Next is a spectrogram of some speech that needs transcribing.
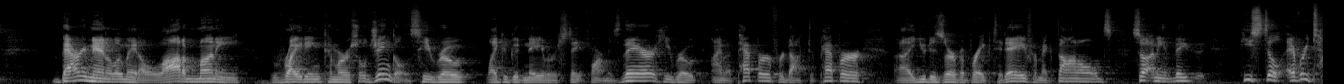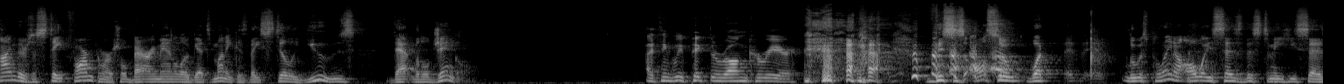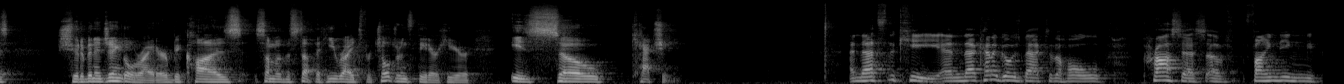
Barry Manilow made a lot of money writing commercial jingles. He wrote Like a Good Neighbor, State Farm is There. He wrote I'm a Pepper for Dr. Pepper. Uh, you Deserve a Break Today for McDonald's. So, I mean, they. He still, every time there's a State Farm commercial, Barry Manilow gets money because they still use that little jingle. I think we've picked the wrong career. this is also what uh, Louis Polina always says this to me. He says, should have been a jingle writer because some of the stuff that he writes for children's theater here is so catchy. And that's the key. And that kind of goes back to the whole process of finding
